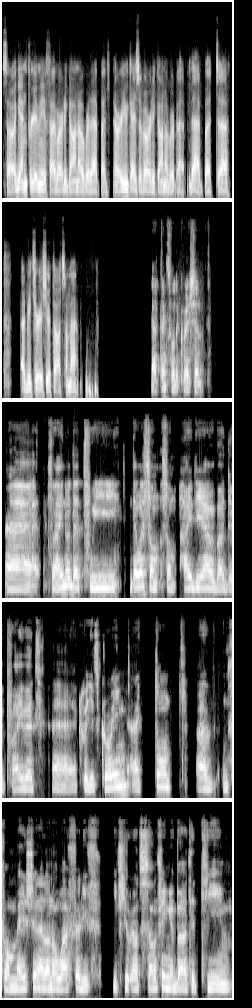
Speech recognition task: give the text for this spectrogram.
so again, forgive me if I've already gone over that, but or you guys have already gone over that. that but uh, I'd be curious your thoughts on that. Yeah, thanks for the question. Uh, so I know that we there was some some idea about the private uh, credit scoring. I don't have information. I don't know, Waffle, if if you heard something about a team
